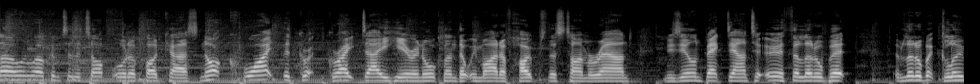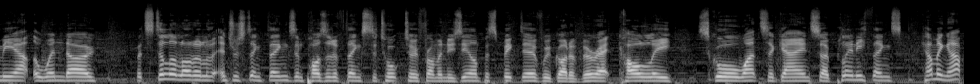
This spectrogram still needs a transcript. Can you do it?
Hello and welcome to the Top Order podcast. Not quite the gr- great day here in Auckland that we might have hoped this time around. New Zealand back down to earth a little bit, a little bit gloomy out the window, but still a lot of interesting things and positive things to talk to from a New Zealand perspective. We've got a Virat Kohli score once again, so plenty things coming up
